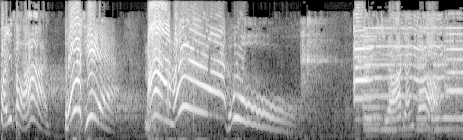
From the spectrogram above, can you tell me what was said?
背算，多谢马主。夏天到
